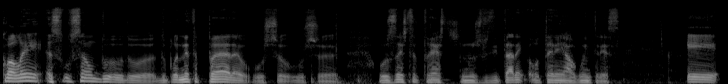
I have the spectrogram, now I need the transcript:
qual é a solução do, do, do planeta para os, os, eh, os extraterrestres nos visitarem ou terem algum interesse? É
